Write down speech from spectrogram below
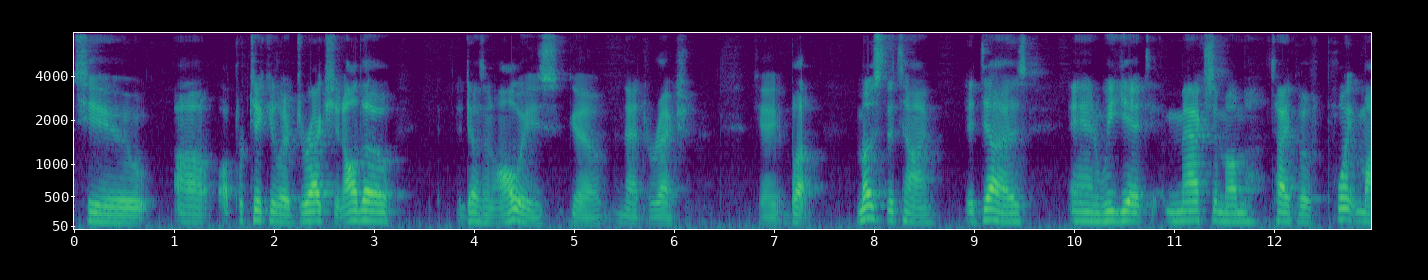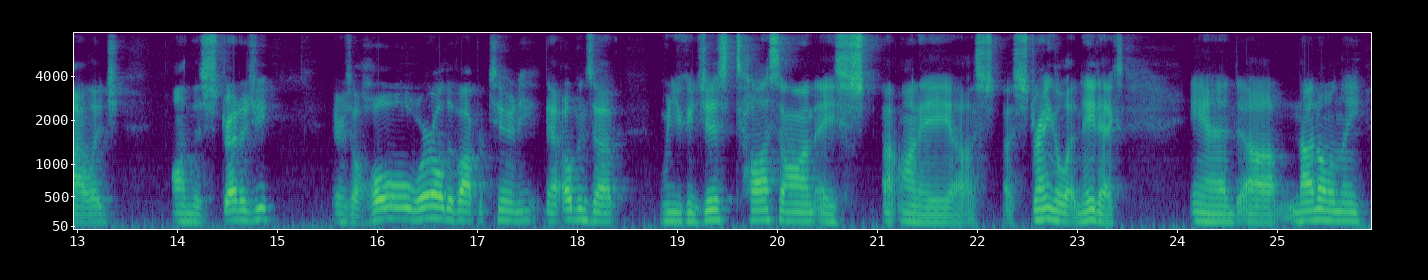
to uh, a particular direction, although it doesn't always go in that direction. Okay, but most of the time it does and we get maximum type of point mileage on this strategy. There's a whole world of opportunity that opens up when you can just toss on a uh, on a, uh, a strangle at Nadex, and uh, not only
